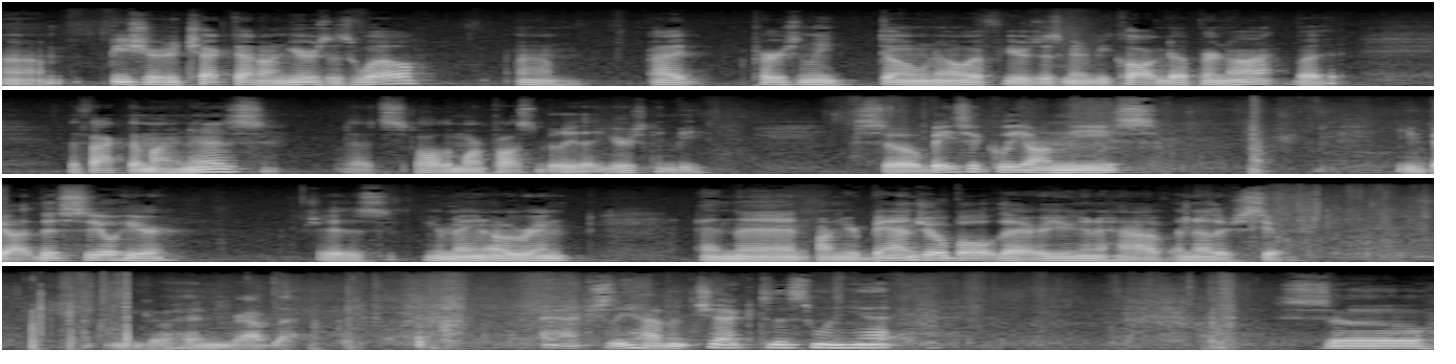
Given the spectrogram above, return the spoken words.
Um, be sure to check that on yours as well. Um, I personally don't know if yours is going to be clogged up or not, but the fact that mine is, that's all the more possibility that yours can be. So basically on these, you've got this seal here, which is your main O-ring, and then on your banjo bolt there, you're going to have another seal. Let me go ahead and grab that. I actually haven't checked this one yet. So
